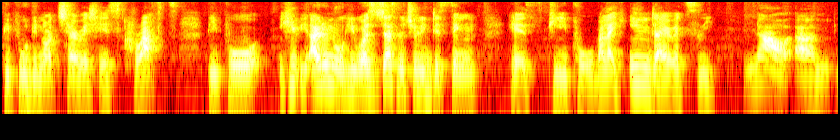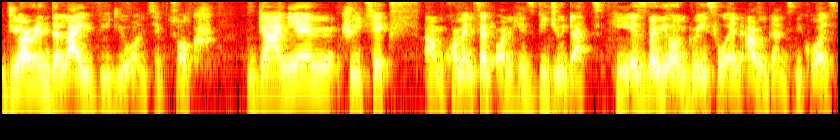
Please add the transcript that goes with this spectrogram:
people do not cherish his craft, people, he, I don't know, he was just literally dissing his people, but like indirectly. Now, um, during the live video on TikTok, Ghanaian critics um, commented on his video that he is very ungrateful and arrogant because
